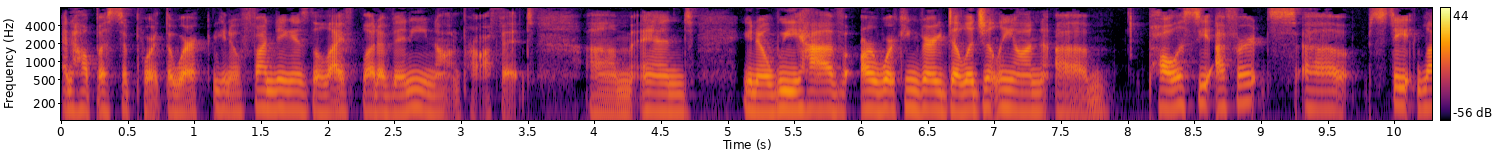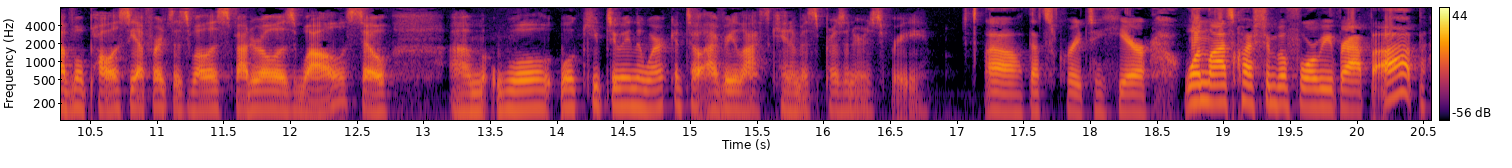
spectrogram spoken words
and help us support the work. You know, funding is the lifeblood of any nonprofit. Um, and, you know, we have are working very diligently on um, policy efforts, uh, state level policy efforts, as well as federal as well. So um, we'll, we'll keep doing the work until every last cannabis prisoner is free. Oh, that's great to hear. One last question before we wrap up.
